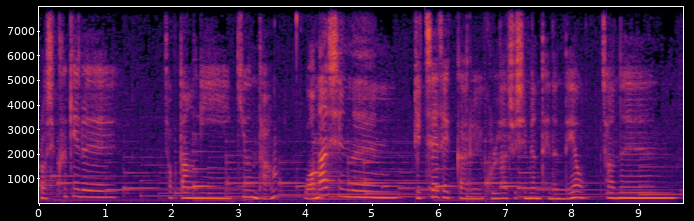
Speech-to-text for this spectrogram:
브러쉬 크기를 적당히 키운 다음 원하시는 빛의 색깔을 골라주시면 되는데요. 저는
